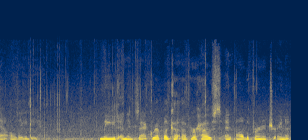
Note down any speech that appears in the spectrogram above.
Now, a lady made an exact replica of her house and all the furniture in it.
